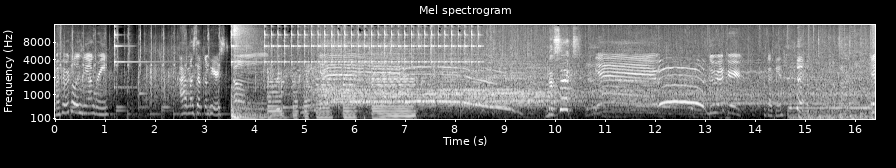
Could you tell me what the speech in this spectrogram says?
my favorite color is neon green. I have my septum pierced. Um got six. Yay! Woo! New record. Second. Yay!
